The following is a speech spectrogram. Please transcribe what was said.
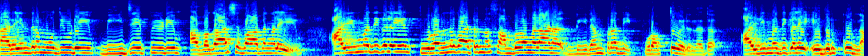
നരേന്ദ്രമോദിയുടെയും ബി ജെ പിയുടെയും അവകാശവാദങ്ങളെയും അഴിമതികളെയും തുറന്നുകാട്ടുന്ന സംഭവങ്ങളാണ് ദിനംപ്രതി പുറത്തുവരുന്നത്. അഴിമതികളെ എതിർക്കുന്ന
